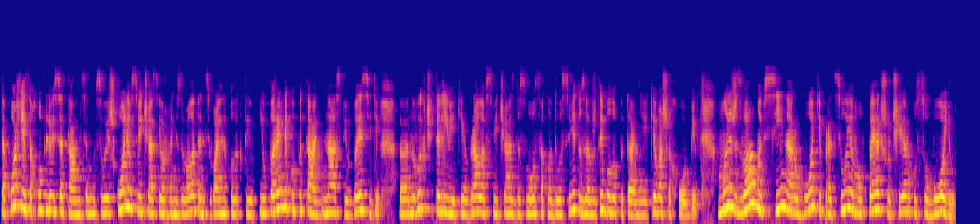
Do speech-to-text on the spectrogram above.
Також я захоплююся танцями. В своїй школі в свій час я організувала танцювальний колектив. І у переліку питань на співбесіді е, нових вчителів, які я брала в свій час до свого закладу освіту, завжди було питання, яке ваше хобі. Ми ж з вами всі на роботі працюємо в першу чергу собою.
